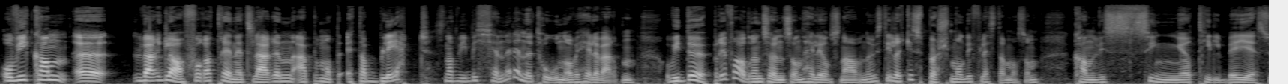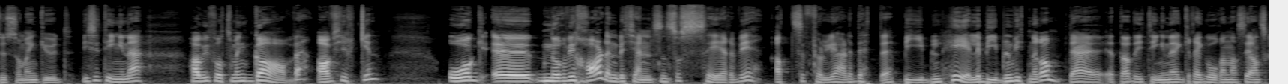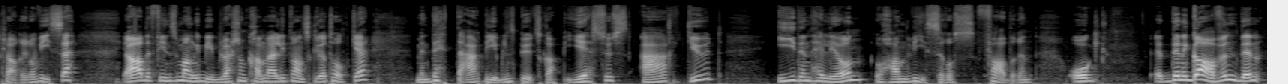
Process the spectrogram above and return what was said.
Og vi kan eh, være glade for at treenighetslæren er på en måte etablert, sånn at vi bekjenner denne troen over hele verden. Og vi døper i Faderens, Sønns og Helligånds navn, og vi stiller ikke spørsmål, de fleste av oss, om kan vi synge og tilbe Jesus som en gud. Disse tingene har vi fått som en gave av Kirken. Og eh, når vi har den bekjennelsen, så ser vi at selvfølgelig er det dette Bibelen, hele Bibelen vitner om. Det er et av de tingene Gregor Anasians klarer å vise. Ja, det fins mange bibelvers som kan være litt vanskelig å tolke, men dette er Bibelens budskap. Jesus er Gud i Den hellige ånd, og han viser oss Faderen. Og eh, denne gaven, den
